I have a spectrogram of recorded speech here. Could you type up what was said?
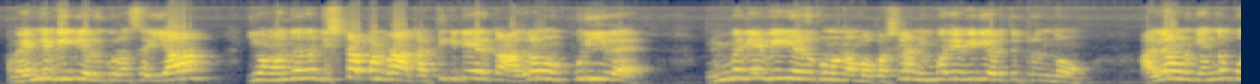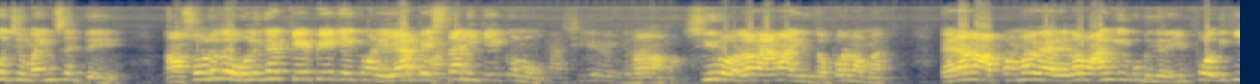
நம்ம எங்க வீடியோ எடுக்கிறோம் சரியா? இவன் வந்து வந்து டிஸ்டர்ப் பண்றான். கத்திக்கிட்டே இருக்கான். அதெல்லாம் உனக்கு புரியல. நிம்மதியா வீடியோ எடுக்கணும். நம்ம ஃபர்ஸ்ட்லாம் நிம்மதியா வீடியோ எடுத்துட்டு இருந்தோம். அதெல்லாம் உனக்கு எங்க போச்சு மைண்ட் செட்டு நான் சொல்றத ஒழுங்கா கேப்பே கேட்க மாட்டேன். ஏன் பேசிதான் நீ கேட்கணும். சீரோ எல்லாம் வேணாம். இதுக்கப்புறம் நம்ம வேணா நான் அப்புறமா வேற ஏதாவது வாங்கி கொடுக்குறேன். இப்போதைக்கு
